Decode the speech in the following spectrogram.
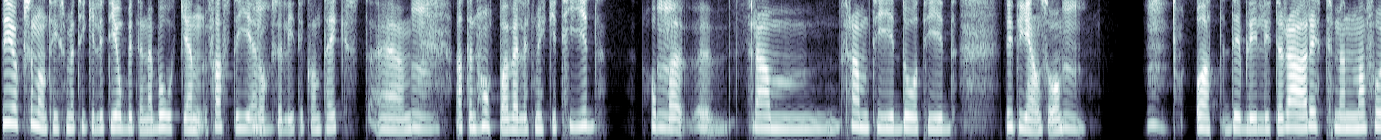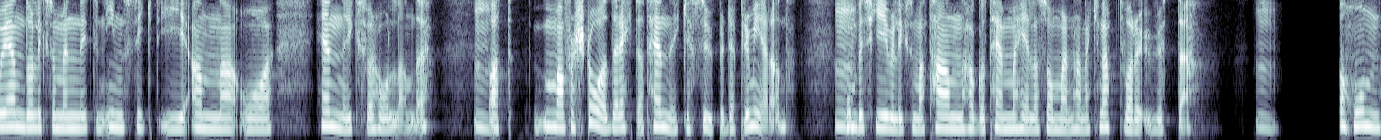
det är också någonting som jag tycker är lite jobbigt i den här boken, fast det ger Mm. också lite kontext. Ehm, Mm. Att den hoppar väldigt mycket tid. Hoppar eh, fram, framtid, dåtid, lite grann så. Mm. Och att det blir lite rörigt. Men man får ju ändå liksom en liten insikt i Anna och Henriks förhållande. Mm. Och att man förstår direkt att Henrik är superdeprimerad. Mm. Hon beskriver liksom att han har gått hemma hela sommaren, han har knappt varit ute. Mm. Och hon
